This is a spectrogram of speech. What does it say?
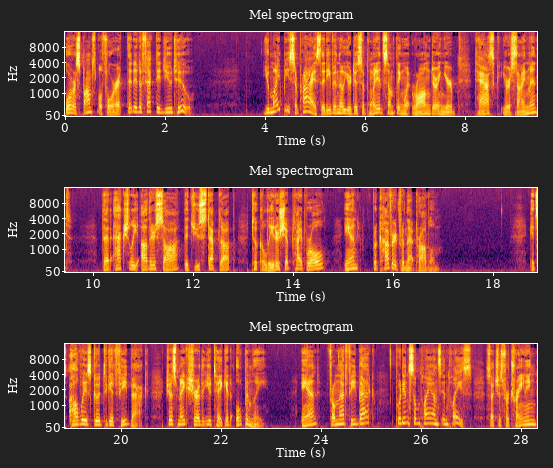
or responsible for it, that it affected you too. You might be surprised that even though you're disappointed something went wrong during your task, your assignment, that actually others saw that you stepped up, took a leadership type role, and recovered from that problem. It's always good to get feedback. Just make sure that you take it openly. And from that feedback, put in some plans in place, such as for training,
